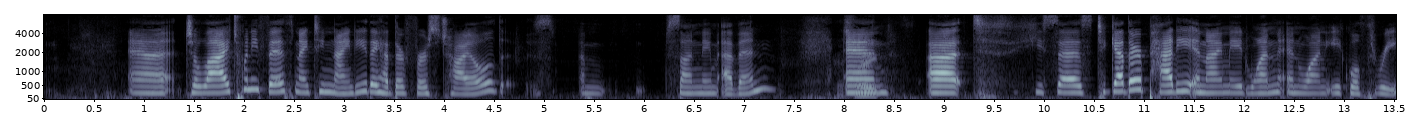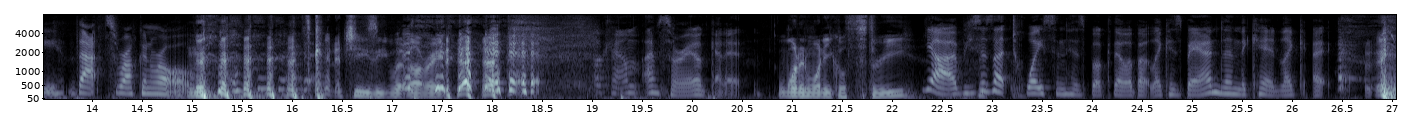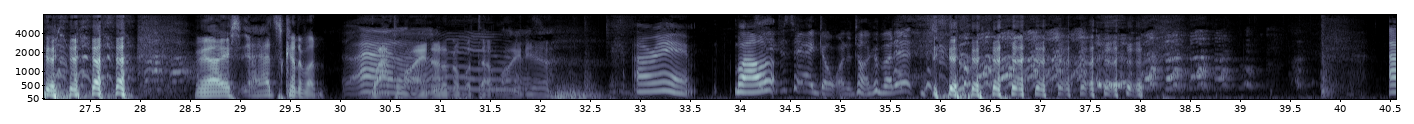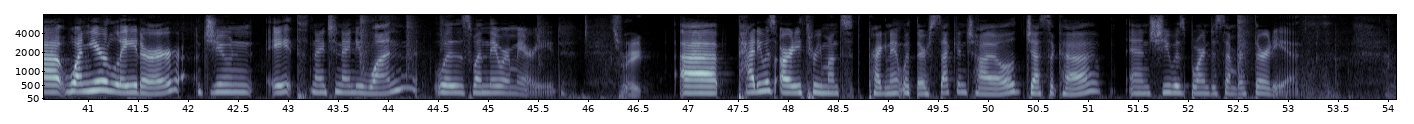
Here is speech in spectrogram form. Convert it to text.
Uh, July 25th, 1990, they had their first child, s- a son named Evan. and uh, t- he says, Together, Patty and I made one and one equal three. That's rock and roll. That's kind of cheesy, but all right. Okay, I'm, I'm sorry, I don't get it. one and one equals three. Yeah, he says that twice in his book though about like his band and the kid. Like, I, Yeah, I s- yeah, that's kind of a whack don't line. know. I don't know about that line. Yeah. All right. Well, Can you just say I don't want to talk about it? Uh, one year later, June 8th, 1991, was when they were married. That's right. Uh, Patty was already three months pregnant with their second child, Jessica, and she was born December 30th.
